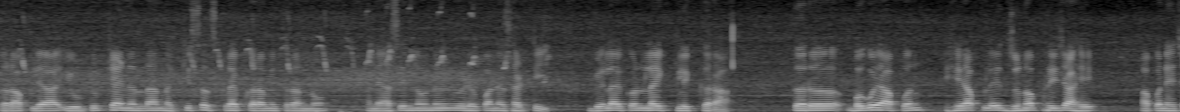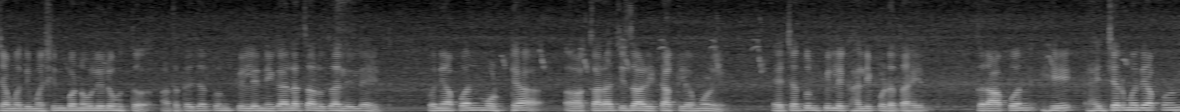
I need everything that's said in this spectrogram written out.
तर आपल्या यूट्यूब चॅनलला नक्की सबस्क्राईब करा मित्रांनो आणि असे नवनवीन व्हिडिओ पाहण्यासाठी बेल आयकॉनला क्लिक करा. तर बघूया आपण हे आपले जुना फ्रीज आहे. आपण ह्याच्यामध्ये मशीन बनवलेलं होतं. आता त्याच्यातून पिल्ले निघायला चालू झालेले आहेत. पण आपण मोठ्या आकाराची जाळी टाकल्यामुळे ह्याच्यातून पिल्ले खाली पडत आहेत. तर आपण हे ह्याच्यामध्ये आपण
